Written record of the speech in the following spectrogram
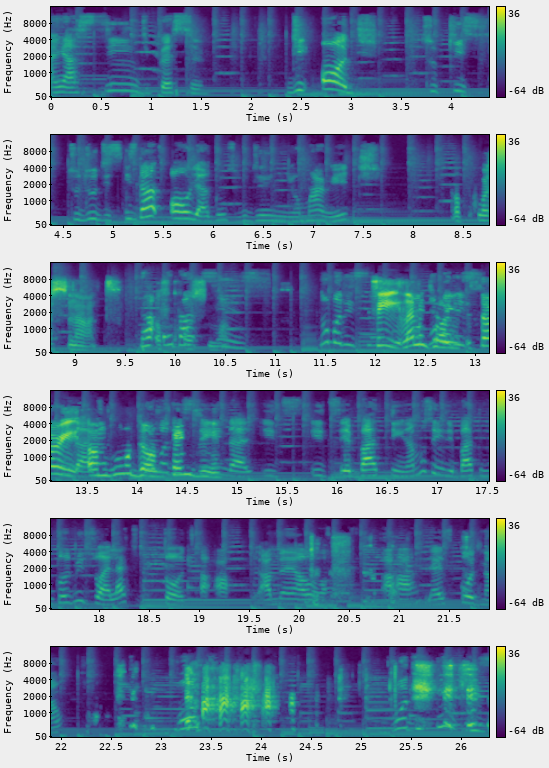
and you are seeing the person, the urge to kiss, to do this, is that all you are going to be doing in your marriage? Of course not. Are Of course not. things. Saying See, let me tell you. Sorry, that- um, hold on, Kemzi. that it's it's a bad thing. I'm not saying it's a bad thing because me too. I like to be taught. Uh-uh. I'm uh, uh, let's code now. But, but the thing is,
